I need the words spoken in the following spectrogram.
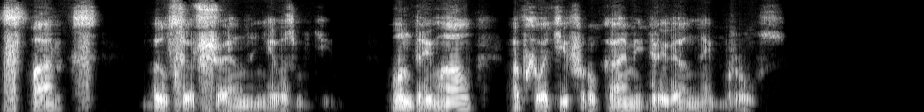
Спаркс был совершенно невозмутим. Он дремал, обхватив руками деревянный брус.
